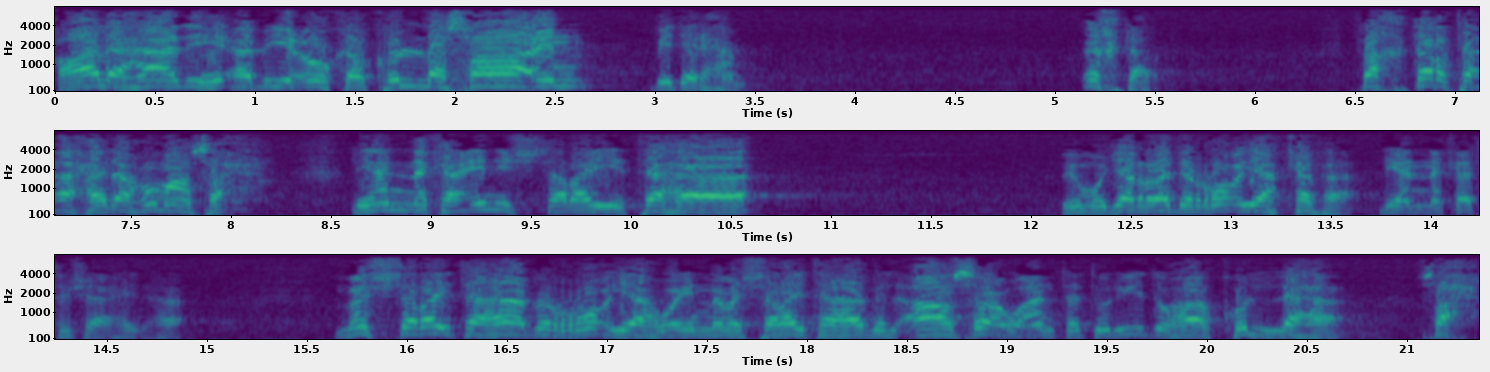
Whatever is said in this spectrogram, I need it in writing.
قال هذه أبيعك كل صاع بدرهم. اختر. فاخترت أحدهما صح لأنك إن اشتريتها بمجرد الرؤية كفى. لأنك تشاهدها. ما اشتريتها بالرؤية وإنما اشتريتها بالآصع وأنت تريدها كلها. صح.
